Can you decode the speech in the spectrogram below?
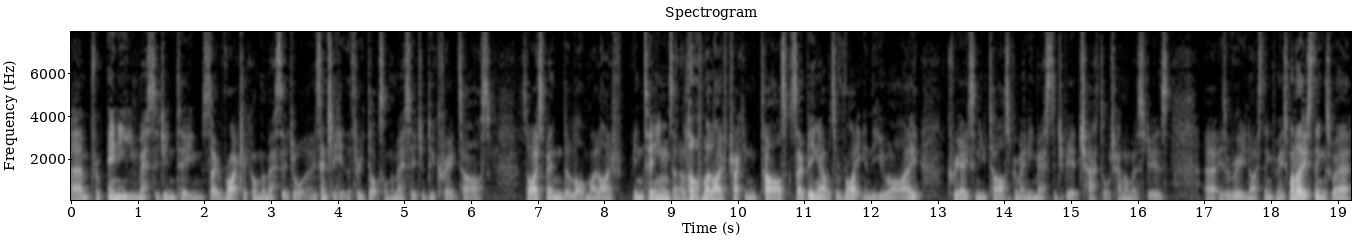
um, from any message in Teams. So right click on the message or essentially hit the three dots on the message and do create task. So I spend a lot of my life in Teams and a lot of my life tracking tasks. So being able to write in the UI, create a new task from any message, be it chat or channel messages, uh, is a really nice thing for me. It's one of those things where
